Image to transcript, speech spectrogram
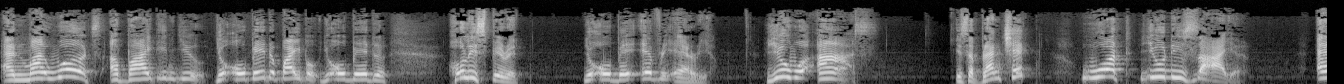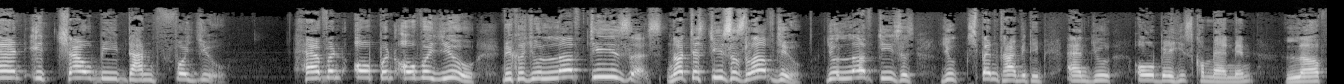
And my words abide in you. You obey the Bible. You obey the Holy Spirit. You obey every area. You will ask. It's a blank check. What you desire and it shall be done for you. Heaven open over you because you love Jesus. Not just Jesus loved you. You love Jesus. You spend time with Him and you obey His commandment. Love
